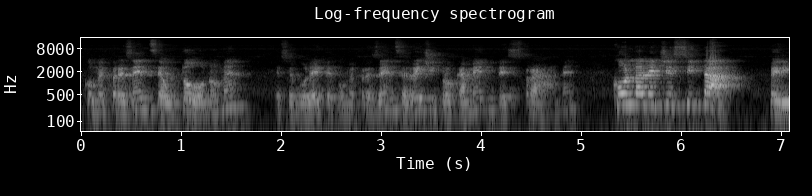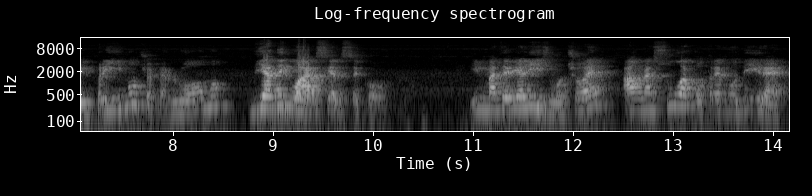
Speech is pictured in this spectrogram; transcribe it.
come presenze autonome e se volete come presenze reciprocamente estranee, con la necessità per il primo, cioè per l'uomo, di adeguarsi al secondo. Il materialismo, cioè, ha una sua, potremmo dire,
